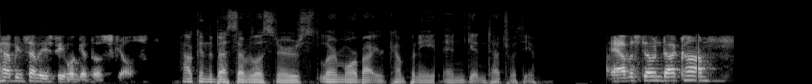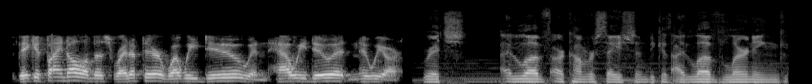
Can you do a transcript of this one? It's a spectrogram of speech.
helping some of these people get those skills. How can the best ever listeners learn more about your company and get in touch with you? Avistone.com. They could find all of us right up there, what we do and how we do it and who we are. Rich, I love our conversation because I love learning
